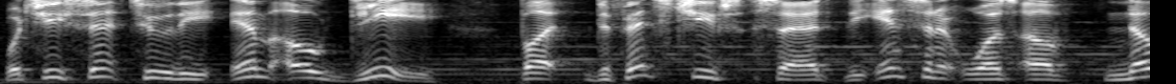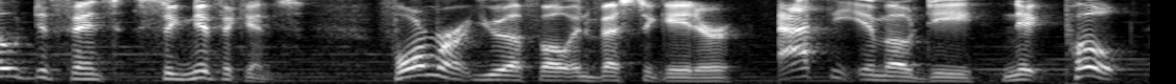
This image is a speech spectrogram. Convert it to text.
which he sent to the MOD, but defense chiefs said the incident was of no defense significance. Former UFO investigator at the MOD, Nick Pope,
